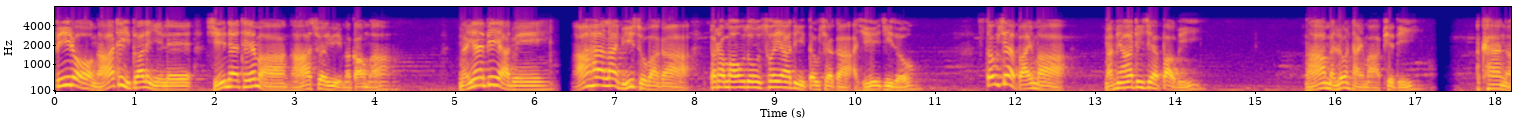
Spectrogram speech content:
ပြီးတော့ငါးထိသွားလိုက်ရင်လည်းရေနက်ထဲမှာငါးဆွဲ၍မကောင်းပါငရံပြည့်ရတွင်ငါးဟလိုက်ပြီးဆိုပါကပထမဆုံးဆွဲရသည့်တုတ်ချက်ကအရေးအကြီးဆုံးတုတ်ချက်ပိုင်းမှာငမားတိချက်ပေါက်ပြီးငါမလွတ်နိုင်မှာဖြစ်သည်အခန်းက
